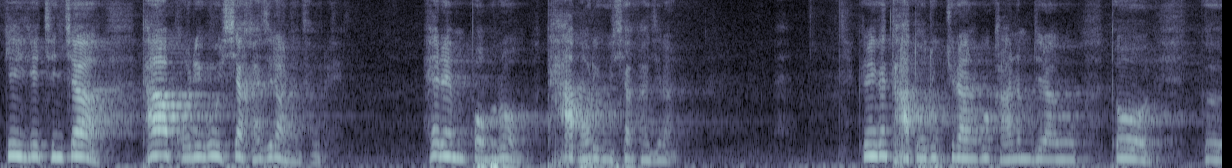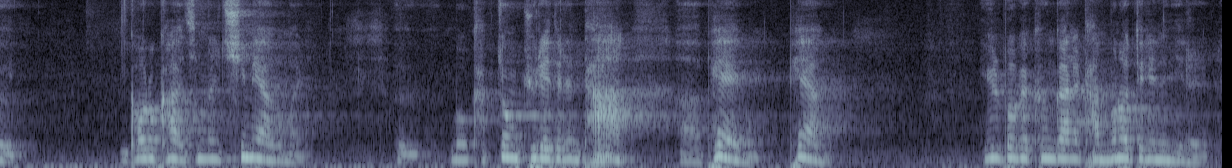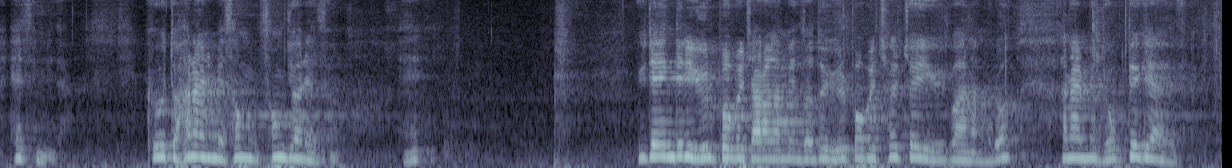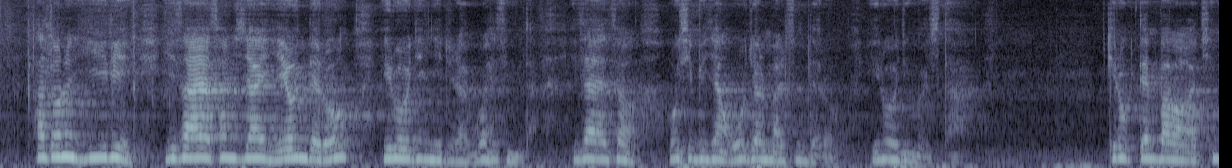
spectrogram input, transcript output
이게 이게 진짜 다 버리고 시작하질 않아서 그래. 헤렘법으로 다 버리고 시작하질 않아. 그러니까 다 도둑질하고 간음질하고 또 그 거룩하심을 침해하고 말이야. 그뭐 각종 규례들은 다 어, 폐하고 폐하고 율법의 근간을 다 무너뜨리는 일을 했습니다. 그것도 하나님의 성, 성전에서 예? 유대인들이 율법을 자랑하면서도 율법을 철저히 위반함으로 하나님을 욕되게 하였습니다. 사도는 이 일이 이사야 선지자의 예언대로 이루어진 일이라고 했습니다. 이사야서 52장 5절 말씀대로 이루어진 것이다. 기록된 바와 같이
